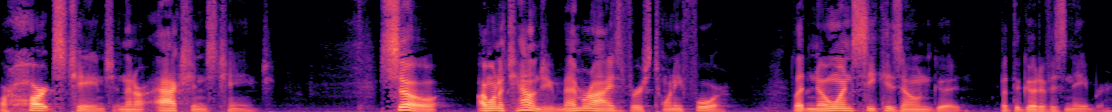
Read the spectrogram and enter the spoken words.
our hearts change, and then our actions change. So, I want to challenge you memorize verse 24. Let no one seek his own good but the good of his neighbor.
